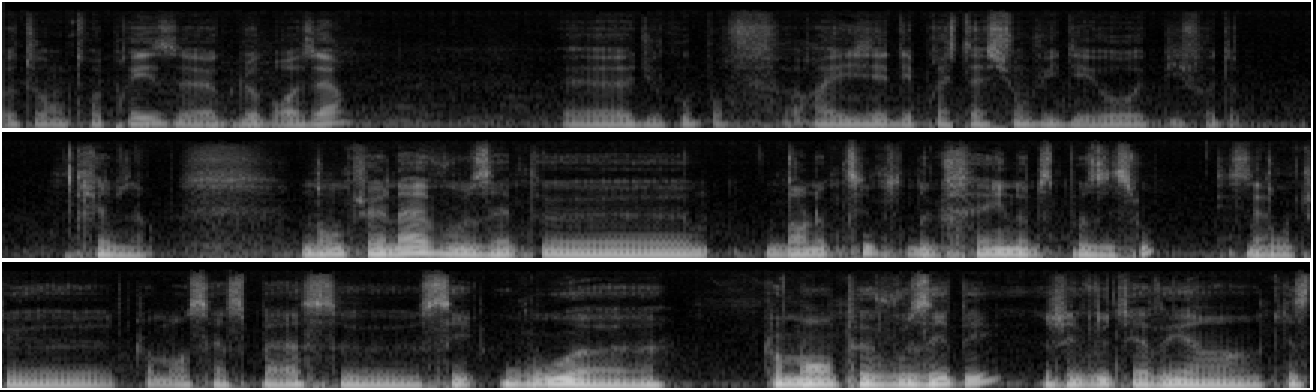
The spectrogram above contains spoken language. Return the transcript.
auto-entreprise Glow du coup pour réaliser des prestations vidéo et puis photo. Très bien. Donc là, vous êtes dans l'optique de créer une exposition. Ça. Donc euh, comment ça se passe euh, C'est où euh, Comment on peut vous aider? J'ai vu qu'il y avait un Kiss.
